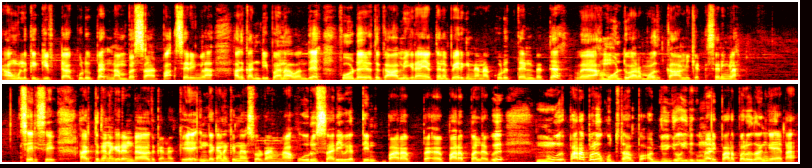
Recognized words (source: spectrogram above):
அவங்களுக்கு கிஃப்டாக கொடுப்பேன் நம்பர் சார்பாக சரிங்களா? அது கண்டிப்பாக நான் வந்து ஃபோட்டோ எடுத்து காமிக்கிறேன். எத்தனை பேருக்கு என்ன நான் கொடுத்தேன்றத அமௌண்ட் வரும்போது காமிக்கிறேன். சரிங்களா? சரி சரி. அடுத்த கணக்கு ரெண்டாவது கணக்கு. இந்த கணக்கு என்ன சொல்கிறாங்கன்னா ஒரு சரிவகத்தின் பரப்ப பரப்பளவு நூ பரப்பளவு கொடுத்துட்டான் இப்போ. ஐயோ இதுக்கு முன்னாடி பரப்பளவு தான் கேட்டேன்.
